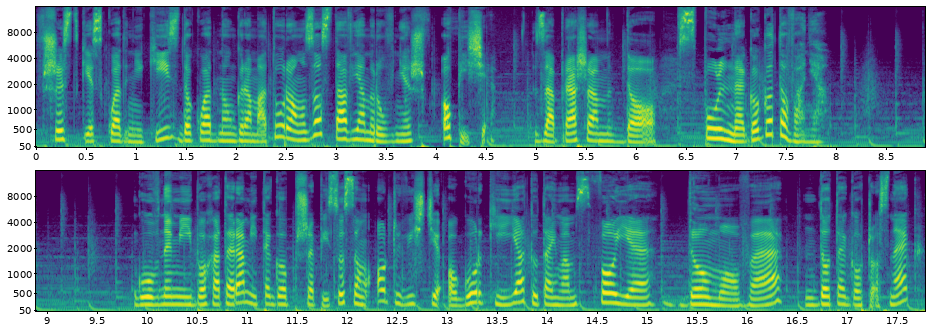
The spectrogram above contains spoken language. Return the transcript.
Wszystkie składniki z dokładną gramaturą zostawiam również w opisie. Zapraszam do wspólnego gotowania. Głównymi bohaterami tego przepisu są oczywiście ogórki. Ja tutaj mam swoje domowe, do tego czosnek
